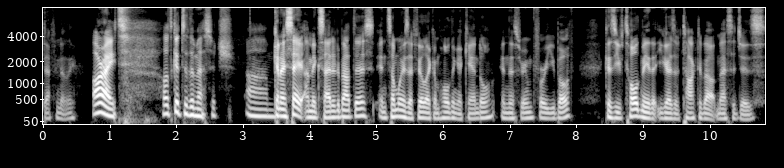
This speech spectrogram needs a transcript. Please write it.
Definitely. All right, let's get to the message. Um, Can I say I'm excited about this? In some ways, I feel like I'm holding a candle in this room for you both because you've told me that you guys have talked about messages.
